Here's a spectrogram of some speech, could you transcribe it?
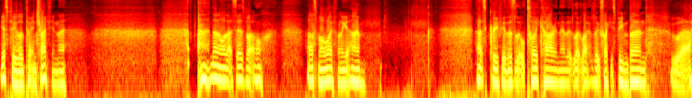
guess people are putting trash in there. I don't know what that says, but I'll ask my wife when I get home. That's creepy. There's a little toy car in there that look like looks like it's been burned. Ooh, uh,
